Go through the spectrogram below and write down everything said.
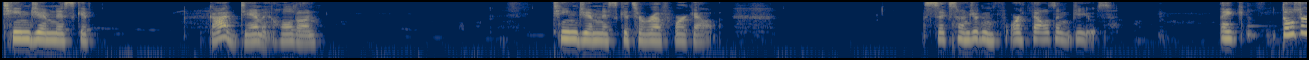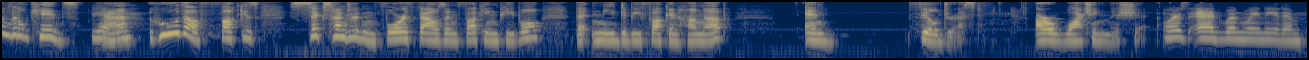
team gymnast give God damn it, hold on. Team gymnast gets a rough workout. 604,000 views. Like those are little kids. Yeah. man. Who the fuck is 604,000 fucking people that need to be fucking hung up and field dressed are watching this shit? Where's Ed when we need him?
